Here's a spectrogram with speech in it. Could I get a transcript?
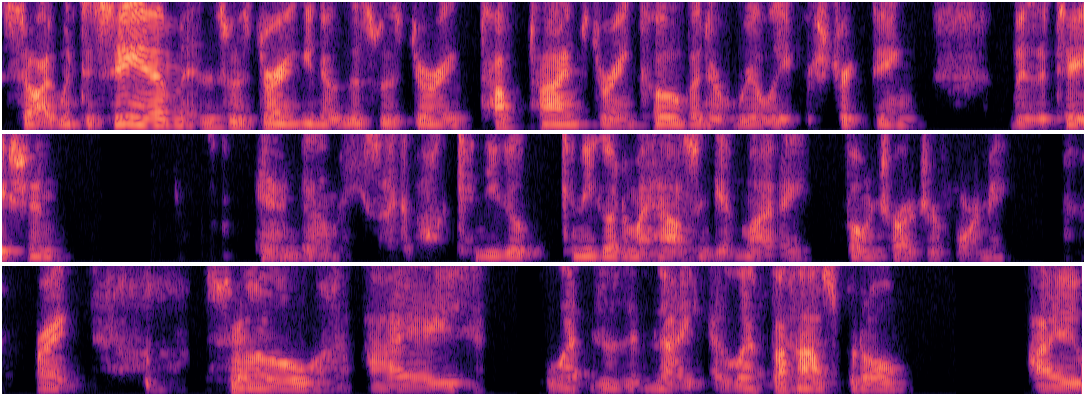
So I went to see him, and this was during, you know, this was during tough times during COVID of really restricting visitation. And um, he's like, oh, "Can you go? Can you go to my house and get my phone charger for me?" Right. So I left. Was at night. I left the hospital. I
